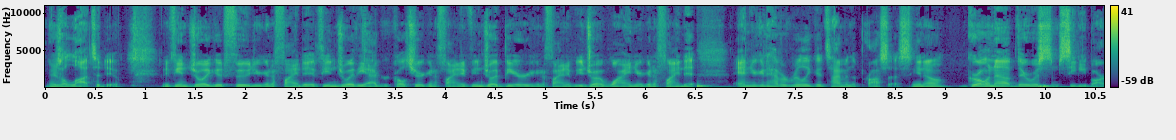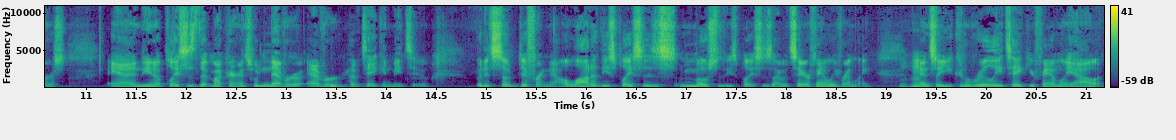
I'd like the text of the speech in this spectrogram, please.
There's a lot to do. And if you enjoy good food, you're going to find it. If you enjoy the agriculture, you're going to find it. If you enjoy beer, you're going to find it. If you enjoy wine, you're going to find it. And you're going to have a really good time in the process. You know, growing up, there was some CD bars and, you know, places that my parents would never, ever have taken me to. But it's so different now. A lot of these places, most of these places, I would say, are family friendly. And so you can really take your family out,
